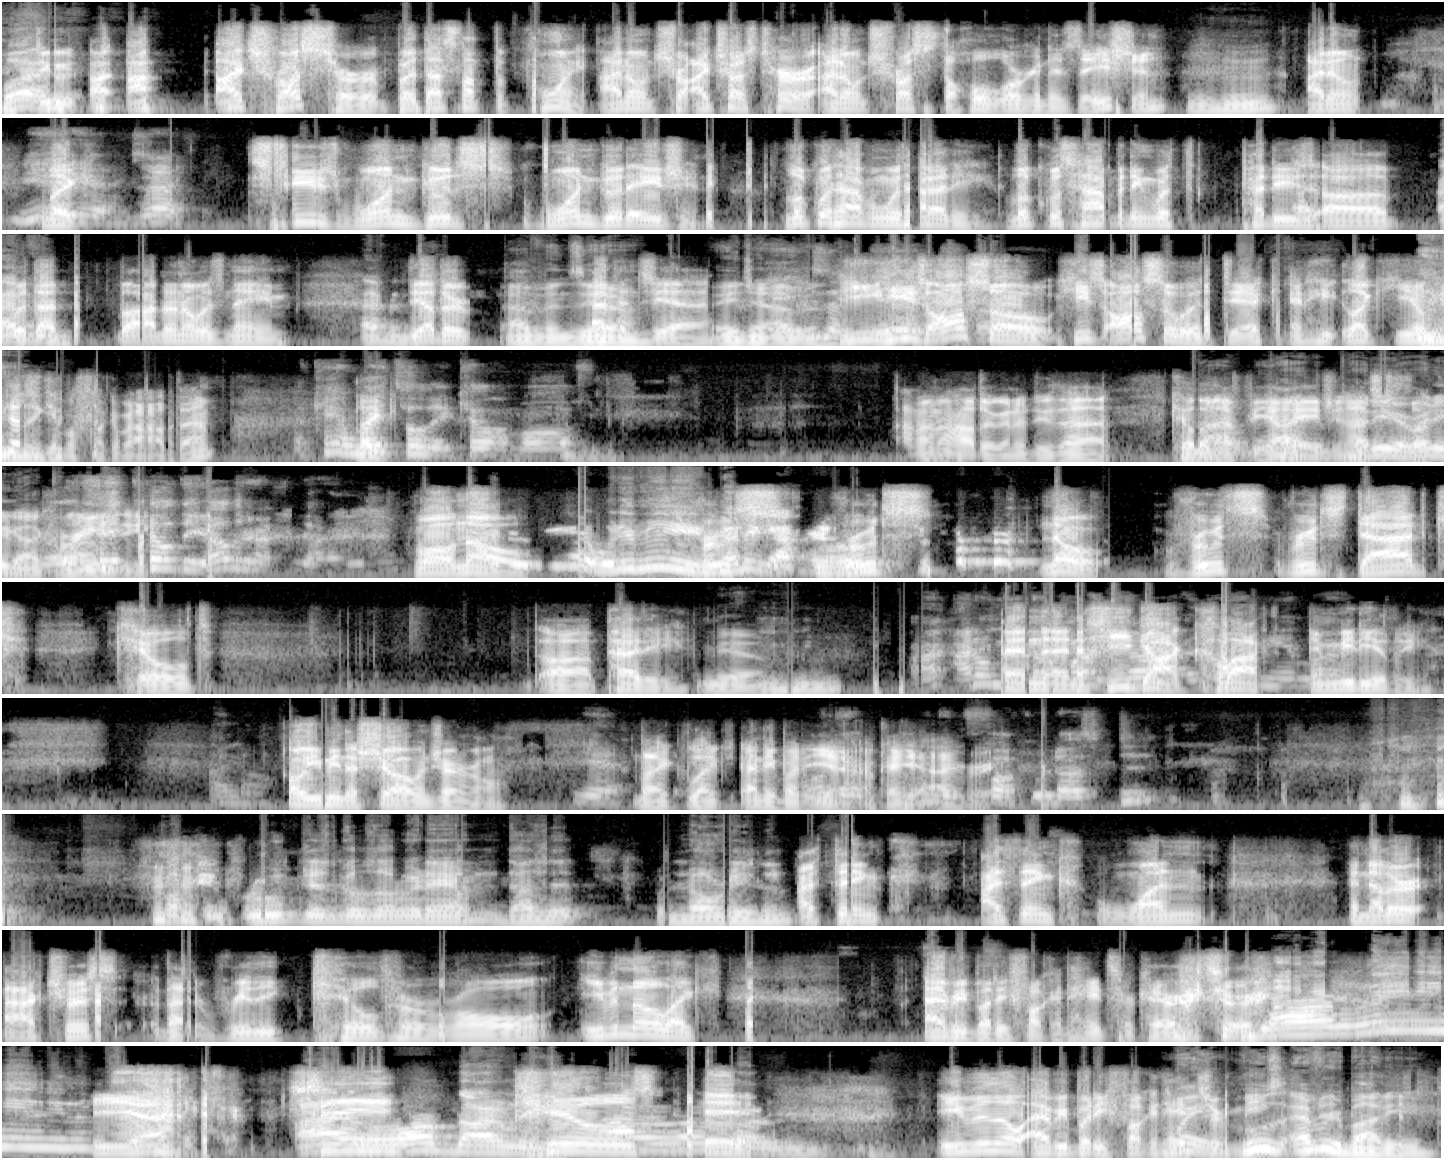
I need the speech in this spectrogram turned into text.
But Dude, I, I I trust her, but that's not the point. I don't tr- I trust her. I don't trust the whole organization. Mhm. I don't. Yeah, Like- yeah, exactly. She's one good one good agent. Look what happened with Petty. Look what's happening with Petty's uh with that I don't know his name. Evans. The other Evans, yeah. Evans, yeah. Agent Yeah, Evans. He he's also he's also a dick, and he like you know he doesn't give a fuck about them. I can't like- wait till they kill him off. I don't know how they're gonna do that. Kill an FBI Petty- agent. That's Petty fucking got crazy. killed the other FBI agent. Well, no, what do you mean? Petty Ruth's got killed. Ruth's no Ruth's Ruth's dad k- killed uh Petty, Yeah. Mhm. I, I don't. and then he cartel, got I just clapped like- immediately. I know. Oh, you mean the show in general? Yeah. Like like anybody? Yeah. Okay. Yeah, I agree. Fuck who does it. Fucking Rube just goes over there, and does it for no reason. I think I think one another actress that really killed her role, even though like everybody fucking hates her character. Darlene. yeah. I love Darlene. kills love it. Darlene. even though everybody fucking hates Wait, her. me who's included. everybody?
